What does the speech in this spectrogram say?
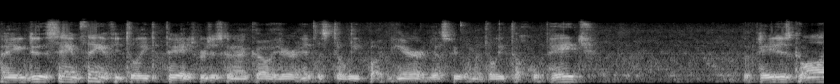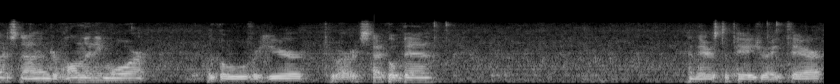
Now you can do the same thing if you delete the page. We're just going to go here and hit this delete button here. And yes, we want to delete the whole page. The page is gone. It's not under home anymore. We'll go over here to our recycle bin. And there's the page right there.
